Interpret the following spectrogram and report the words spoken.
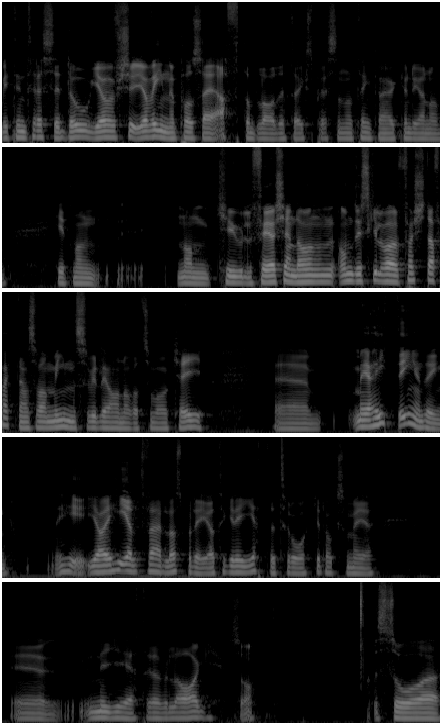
mitt intresse dog. Jag, jag var inne på så här Aftonbladet och Expressen och tänkte att jag kunde göra någon, hitta någon, någon kul, för jag kände om, om det skulle vara första faktan som var min så ville jag ha något som var okej. Eh, men jag hittade ingenting. Jag är helt värdelös på det. Jag tycker det är jättetråkigt också med eh, nyheter överlag. Så. så.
